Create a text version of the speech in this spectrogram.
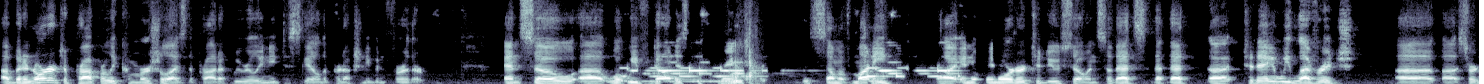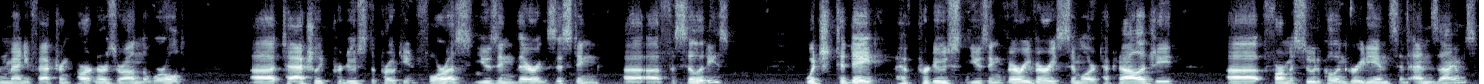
But in order to properly commercialize the product, we really need to scale the production even further. And so what we've done is raise this sum of money uh, in, in order to do so. And so that's that, that uh, today we leverage uh, uh certain manufacturing partners around the world uh, to actually produce the protein for us using their existing uh, facilities, which to date have produced using very, very similar technology, pharmaceutical ingredients and enzymes.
